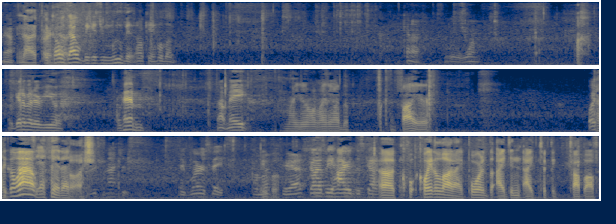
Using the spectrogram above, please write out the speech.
No. No, it It goes out because you move it. Okay, hold on. Kind of a little warm. I get a better view of him, not me. Why you don't lighting on the fucking fire? Why'd it go out? Damn it! I- Gosh. Matches. Hey, blur his face. People. Guys, we hired this guy. Uh, qu- quite a lot. I poured. The, I didn't. I took the top off.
